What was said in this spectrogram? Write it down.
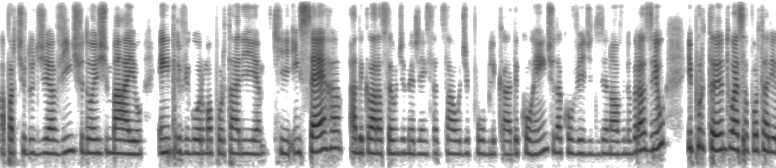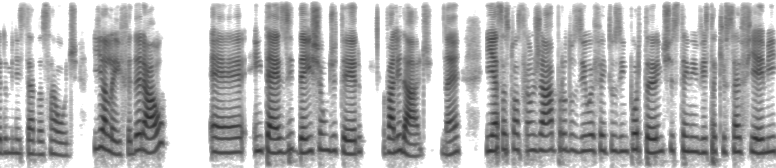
A partir do dia 22 de maio, entra em vigor uma portaria que encerra a declaração de emergência de saúde pública decorrente da Covid-19 no Brasil, e, portanto, essa portaria do Ministério da Saúde e a lei federal, é, em tese, deixam de ter validade, né? E essa situação já produziu efeitos importantes, tendo em vista que o CFM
